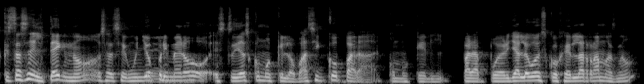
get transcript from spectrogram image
Es que estás en el TEC, ¿no? O sea, según yo, Sí. primero estudias como que lo básico para, como que, el- para poder ya luego escoger las ramas, ¿no?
